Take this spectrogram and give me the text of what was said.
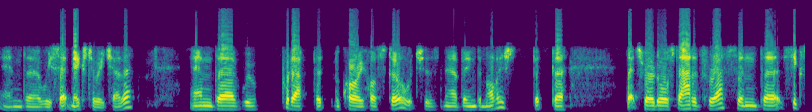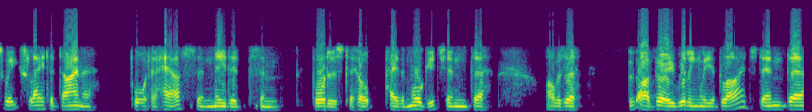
And uh, we sat next to each other. And uh, we were put up at Macquarie Hostel, which has now been demolished. But uh, that's where it all started for us. And uh, six weeks later, Diana bought a house and needed some boarders to help pay the mortgage. And uh, I was a, I very willingly obliged. And uh,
